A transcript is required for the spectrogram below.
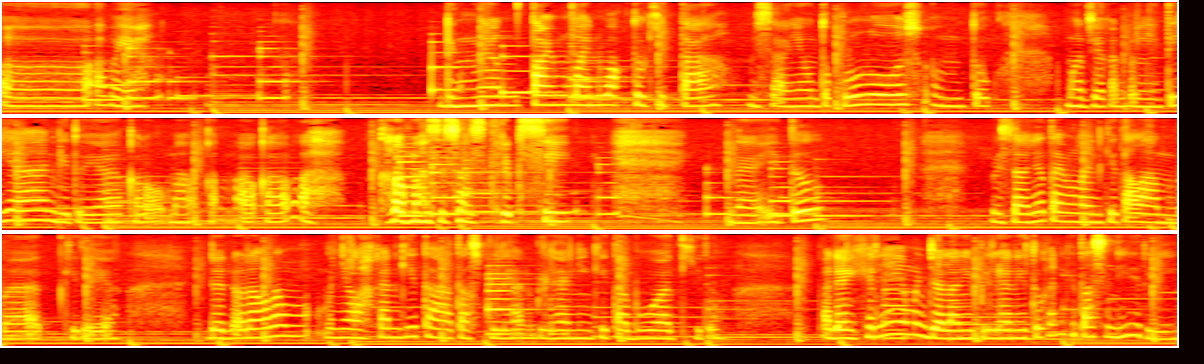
uh, apa ya dengan timeline waktu kita misalnya untuk lulus untuk mengerjakan penelitian gitu ya kalau ma kalau ah kalau mahasiswa skripsi. Nah itu misalnya timeline kita lambat gitu ya dan orang-orang menyalahkan kita atas pilihan-pilihan yang kita buat gitu. Pada akhirnya yang menjalani pilihan itu kan kita sendiri.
